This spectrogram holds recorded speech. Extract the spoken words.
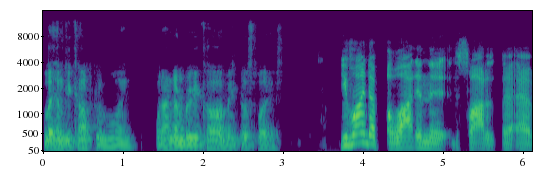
let him get comfortable. And when our number get called, make those plays. You've lined up a lot in the, the slot uh, uh,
